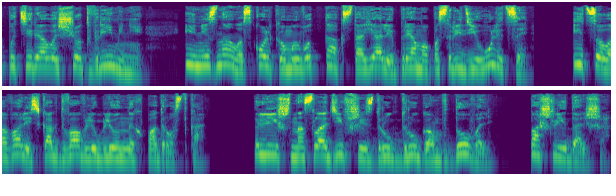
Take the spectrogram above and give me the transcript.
потеряла счет времени и не знала, сколько мы вот так стояли прямо посреди улицы и целовались, как два влюбленных подростка. Лишь насладившись друг другом вдоволь, пошли дальше.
